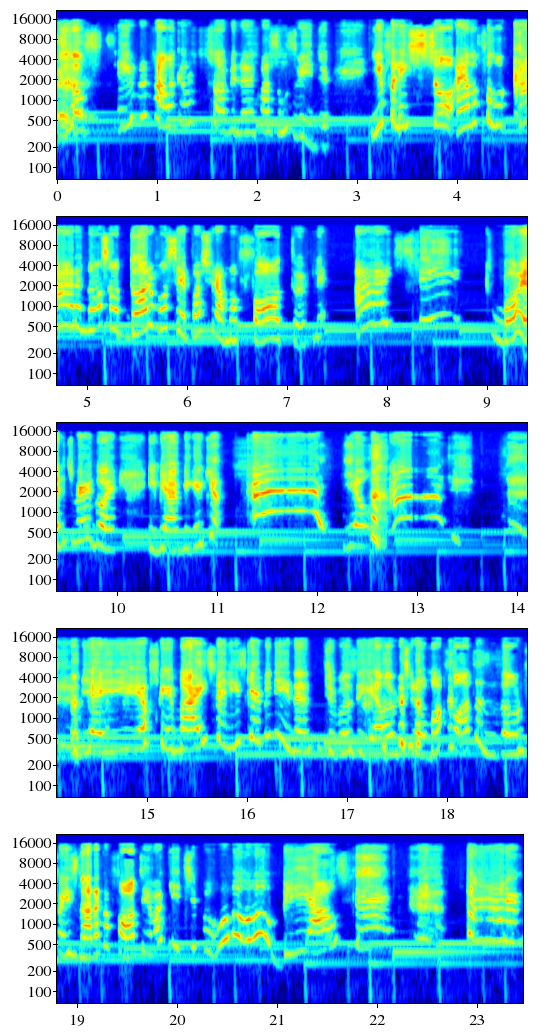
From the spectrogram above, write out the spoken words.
Ela sempre fala que eu sou a menina que faz uns vídeos. E eu falei, sou. Aí ela falou, cara, nossa, eu adoro você. Posso tirar uma foto? Eu falei, ai, sim! Morrendo de vergonha. E minha amiga aqui, ó. Ah! E eu, ah! E aí eu fiquei mais feliz que a menina. Tipo assim, ela tirou uma foto, às vezes ela não fez nada com a foto, e eu aqui, tipo, uhul, Beyoncé! Para!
